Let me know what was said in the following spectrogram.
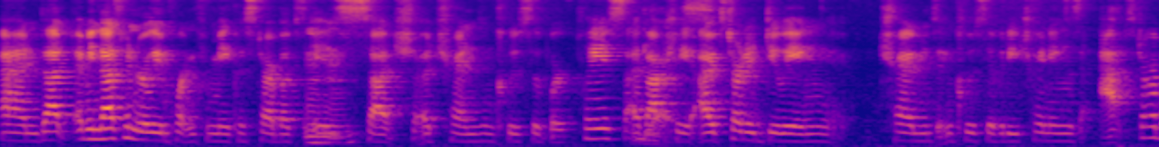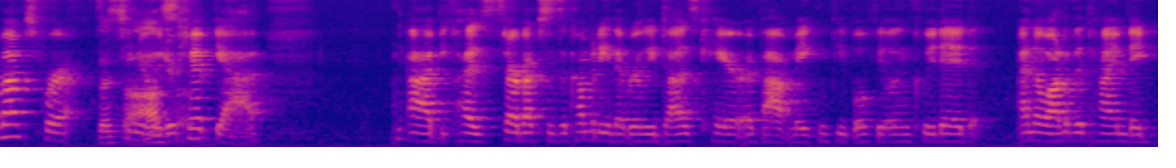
And that i mean that's been really important for me because starbucks is such a trans inclusive workplace. I've actually i've started doing trans inclusivity trainings at starbucks for That's senior awesome. leadership yeah. Uh, because starbucks is a company that really does care about making people feel included. And a lot of the time they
